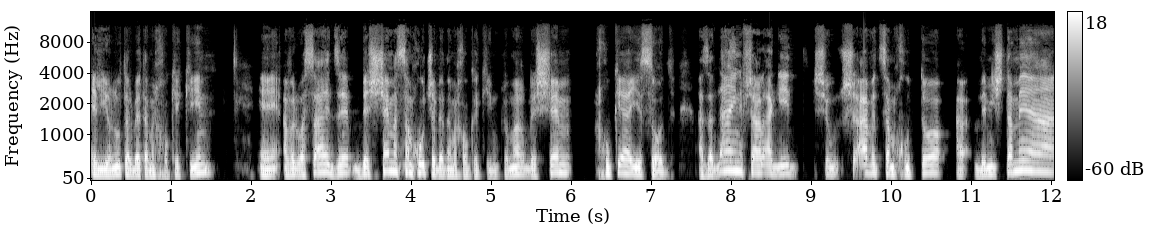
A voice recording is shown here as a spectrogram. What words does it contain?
עליונות על בית המחוקקים, אבל הוא עשה את זה בשם הסמכות של בית המחוקקים, כלומר בשם חוקי היסוד. אז עדיין אפשר להגיד שהוא שאב את סמכותו, במשתמע,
